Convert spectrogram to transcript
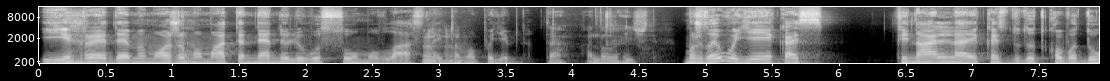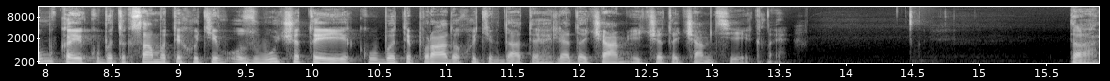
ігри, де ми можемо мати не нульову суму, власне, і тому подібне. Так, аналогічно. Можливо, є якась фінальна, якась додаткова думка, яку би так само ти хотів озвучити, і яку би ти пораду хотів дати глядачам і читачам цієї книги. Так.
